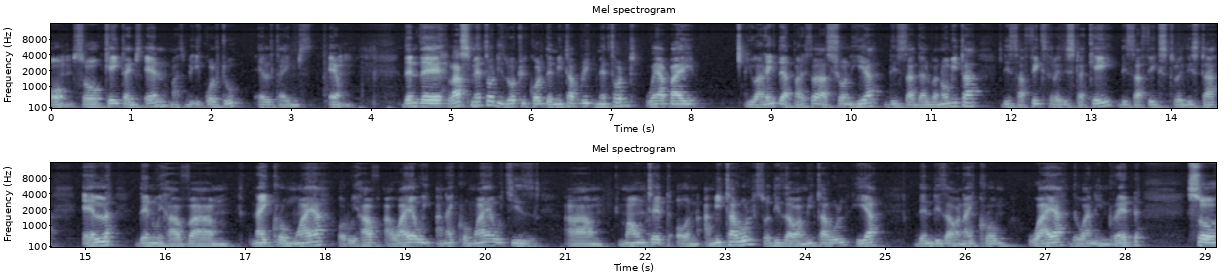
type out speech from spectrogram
ohm. So K times N must be equal to L times M. Then the last method is what we call the meter bridge method, whereby you arrange the apparatus as shown here. This is a galvanometer, this is a fixed resistor K, this is a fixed resistor L. Then we have um, nichrome wire, or we have a wire, a nichrome wire, which is um, mounted on a meter rule. So this is our meter rule here. Then this is our nichrome wire, the one in red. So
